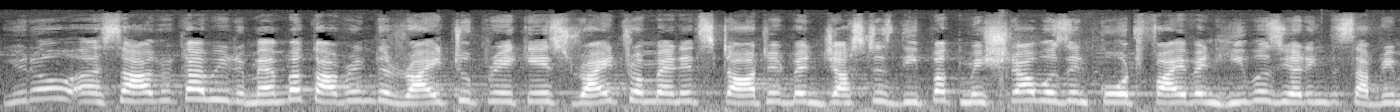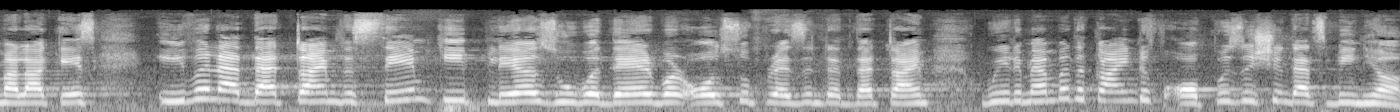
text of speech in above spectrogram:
You know, uh, Sagarika, we remember covering the right to pray case right from when it started, when Justice Deepak Mishra was in Court 5 and he was hearing the Sabarimala case. Even at that time, the same key players who were there were also present at that time. We remember the kind of opposition that's been here.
